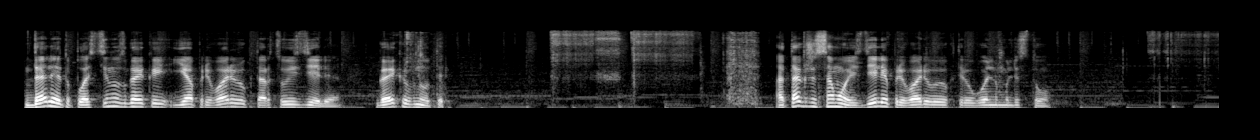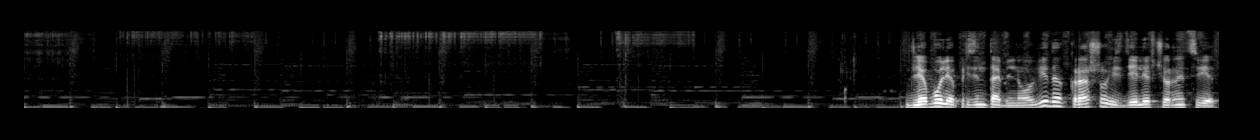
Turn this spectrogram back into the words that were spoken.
Далее эту пластину с гайкой я привариваю к торцу изделия, гайкой внутрь. А также само изделие привариваю к треугольному листу. Для более презентабельного вида крашу изделие в черный цвет.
